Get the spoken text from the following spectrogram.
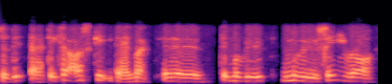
Så det, altså, det kan også ske i Danmark. Øh, det må vi, nu må vi jo se, hvor,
